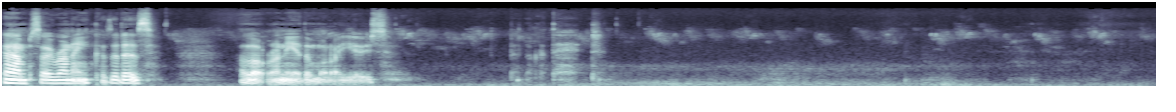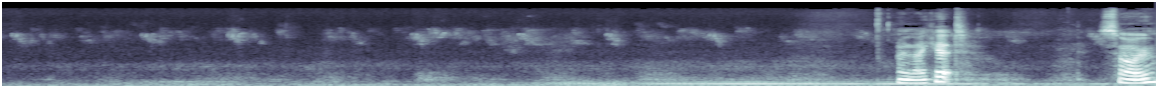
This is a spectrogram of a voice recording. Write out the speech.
um, so runny, because it is a lot runnier than what I use. I like it. So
